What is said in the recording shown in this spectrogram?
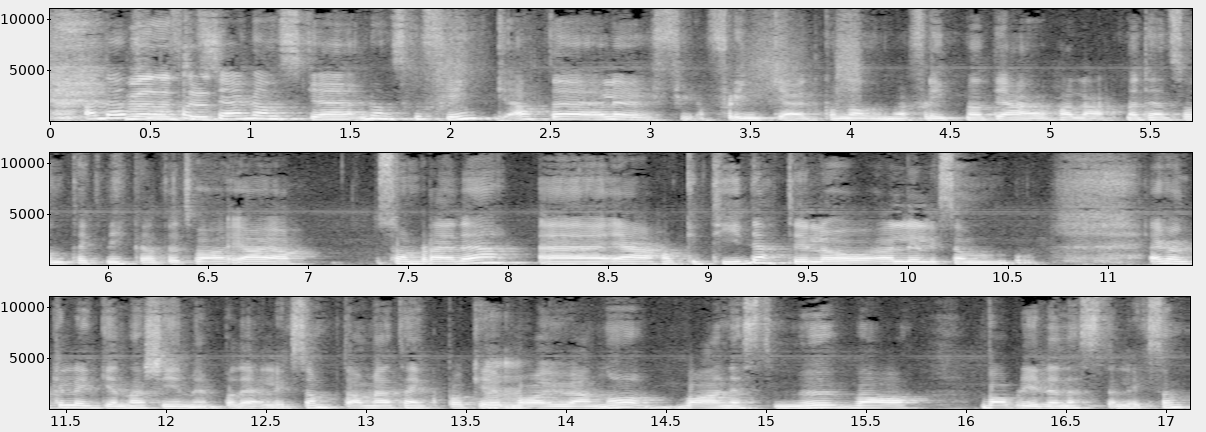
Ja, der tror jeg faktisk jeg er ganske, ganske flink. At, eller flink, jeg vet ikke om alle er flink, men at jeg har lært meg til en sånn teknikk at vet du hva, ja, ja, sånn ble det. Eh, Jeg har ikke tid jeg, til å eller liksom, Jeg kan ikke legge energien min på det. liksom. Da må jeg tenke på ok, hva gjør jeg nå? Hva er neste move? Hva, hva blir det neste? liksom?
